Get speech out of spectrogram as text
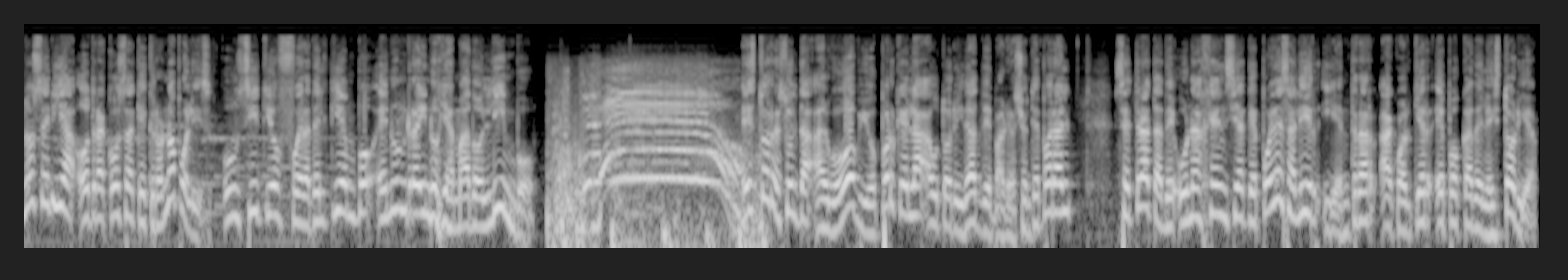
no sería otra cosa que Cronópolis, un sitio fuera del tiempo en un reino llamado Limbo. Esto resulta algo obvio porque la autoridad de variación temporal se trata de una agencia que puede salir y entrar a cualquier época de la historia.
